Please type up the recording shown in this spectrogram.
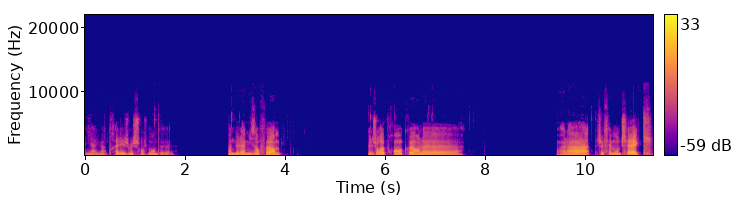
Il y a eu un très léger changement de, de la mise en forme. Je reprends encore le... Voilà, je fais mon check.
